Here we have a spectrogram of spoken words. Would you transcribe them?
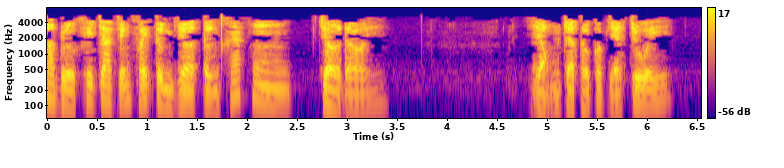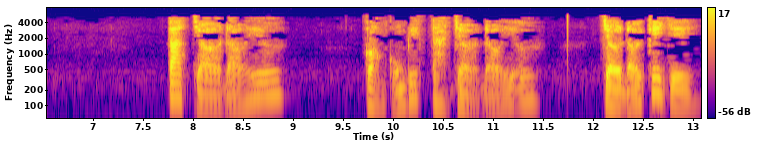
sao được khi cha vẫn phải từng giờ từng khắc ừ, chờ đợi. Giọng cha tôi có vẻ chú ý. Ta chờ đợi ư? Con cũng biết ta chờ đợi ư? Chờ đợi cái gì?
